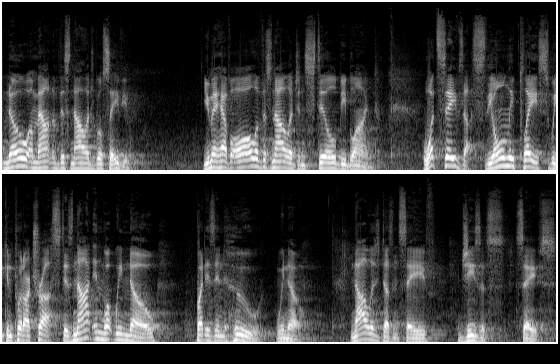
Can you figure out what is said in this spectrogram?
no amount of this knowledge will save you. You may have all of this knowledge and still be blind. What saves us, the only place we can put our trust, is not in what we know, but is in who we know. Knowledge doesn't save, Jesus saves.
